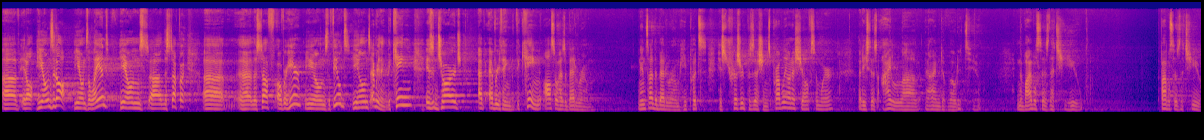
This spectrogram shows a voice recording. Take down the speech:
of it all. He owns it all. He owns the land. He owns uh, the stuff, uh, uh, the stuff over here. He owns the fields. He owns everything. The king is in charge of everything. But the king also has a bedroom. And inside the bedroom, he puts his treasured possessions, probably on a shelf somewhere, that he says, I love and I'm devoted to. And the Bible says that's you. The Bible says that's you.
